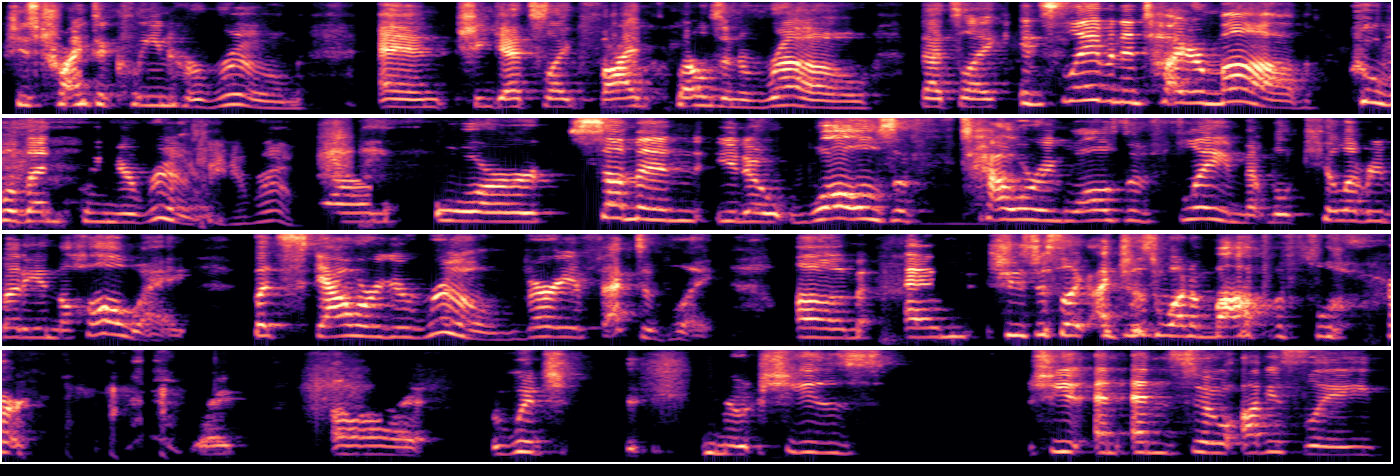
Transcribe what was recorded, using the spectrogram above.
she's trying to clean her room and she gets like five spells in a row that's like enslave an entire mob who will then clean your room. Clean your room. Um, or summon you know walls of towering walls of flame that will kill everybody in the hallway but scour your room very effectively. Um, and she's just like i just want to mop the floor. Right? Uh, which you know she's she and and so obviously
